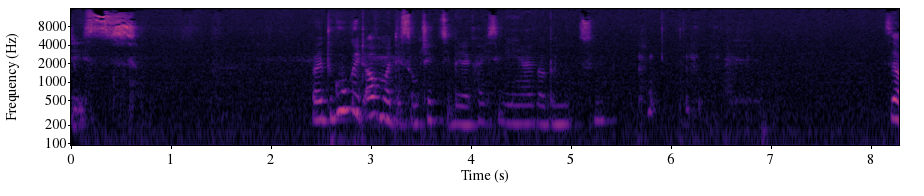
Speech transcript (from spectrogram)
Dis. Weil du googelt auch mal Dis und schickt sie mir, dann kann ich sie Alva benutzen. So.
